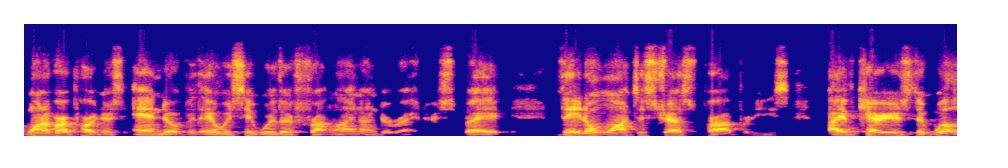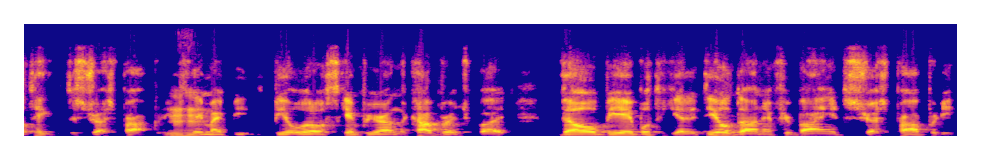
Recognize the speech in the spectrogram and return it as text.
one of our partners, Andover, they always say we're their frontline underwriters, right? They don't want distressed properties. I have carriers that will take distressed properties. They Mhm. might be be a little skimpier on the coverage, but they'll be able to get a deal done if you're buying a distressed property.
